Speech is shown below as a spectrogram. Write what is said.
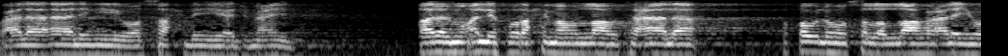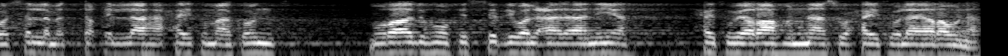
وعلى آله وصحبه أجمعين. قال المؤلف رحمه الله تعالى وقوله صلى الله عليه وسلم اتق الله حيثما كنت مراده في السر والعلانية حيث يراه الناس حيث لا يرونه.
